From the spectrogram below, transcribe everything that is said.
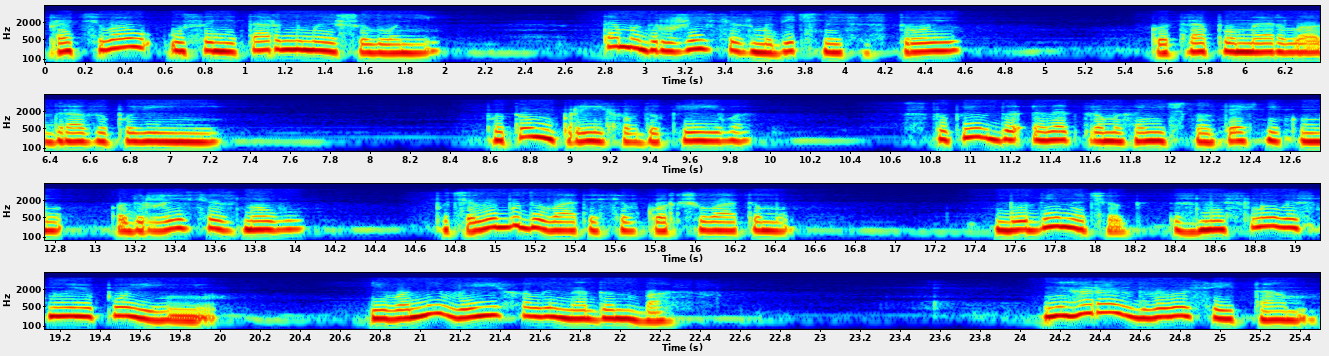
працював у санітарному ешелоні. Там одружився з медичною сестрою, котра померла одразу по війні. Потім приїхав до Києва, вступив до електромеханічного технікуму, одружився знову, почали будуватися в Корчуватому. Будиночок знесло весною повінню, і вони виїхали на Донбас. Негаразд велося й там.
